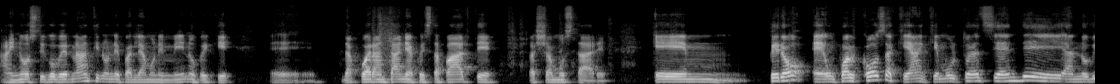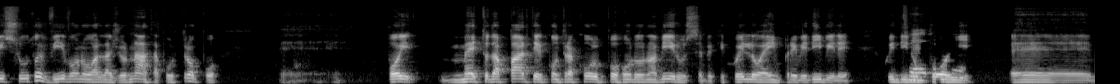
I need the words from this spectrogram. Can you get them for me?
ai nostri governanti, non ne parliamo nemmeno perché eh, da 40 anni a questa parte lasciamo stare. E, ehm, però è un qualcosa che anche molte aziende hanno vissuto e vivono alla giornata. Purtroppo eh, poi metto da parte il contraccolpo coronavirus perché quello è imprevedibile, quindi certo. non puoi... Eh,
